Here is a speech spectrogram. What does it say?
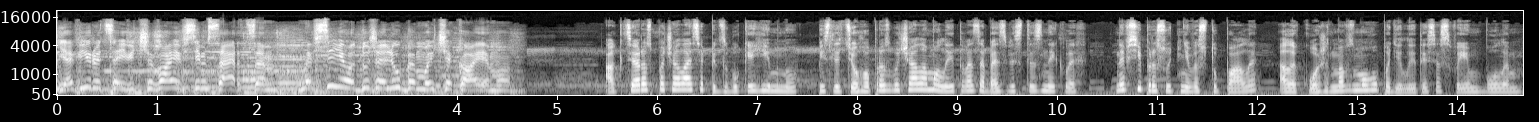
Я вірю це і відчуваю всім серцем. Ми всі його дуже любимо і чекаємо. Акція розпочалася під звуки гімну. Після цього прозвучала молитва за безвісти зниклих. Не всі присутні виступали, але кожен мав змогу поділитися своїм болем.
